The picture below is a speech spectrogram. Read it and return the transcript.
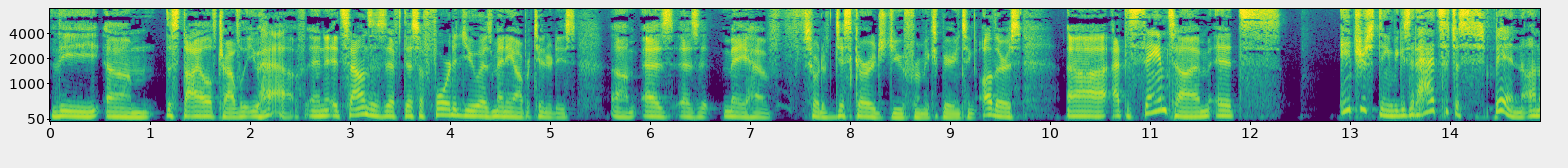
the, um, the style of travel that you have. And it sounds as if this afforded you as many opportunities, um, as, as it may have sort of discouraged you from experiencing others. Uh, at the same time, it's, interesting because it had such a spin on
